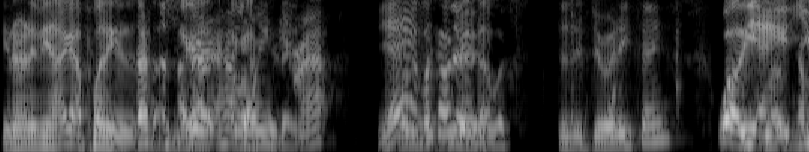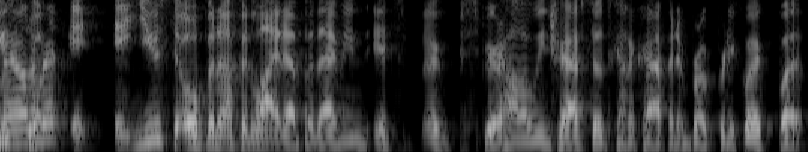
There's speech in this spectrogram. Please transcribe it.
You know what I mean? I got plenty of this That's a stuff. I got- spirit I got Halloween days. trap. Yeah, look how good that looks. Does it do anything? Well, Does yeah, it used, to, it? it? It, used to open up and light up, but I mean, it's a Spirit Halloween trap, so it's kind of crap and it broke pretty quick. But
